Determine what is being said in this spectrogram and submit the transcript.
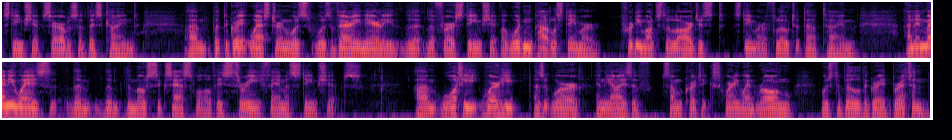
steamship service of this kind. Um, but the Great Western was, was very nearly the, the first steamship, a wooden paddle steamer, pretty much the largest steamer afloat at that time, and in many ways the, the, the most successful of his three famous steamships. Um, what he, where he, as it were, in the eyes of some critics, where he went wrong was to build the Great Britain,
